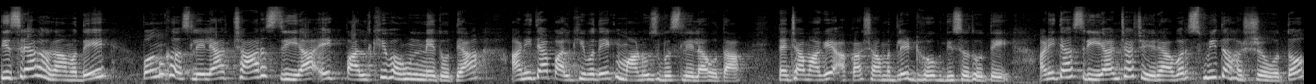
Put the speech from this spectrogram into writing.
तिसऱ्या भागामध्ये पंख असलेल्या चार स्त्रिया एक पालखी वाहून नेत होत्या आणि त्या पालखीमध्ये एक माणूस बसलेला होता. त्यांच्या मागे आकाशामधले ढग दिसत होते आणि त्या स्त्रियांच्या चेहऱ्यावर स्मितहास्य होतं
